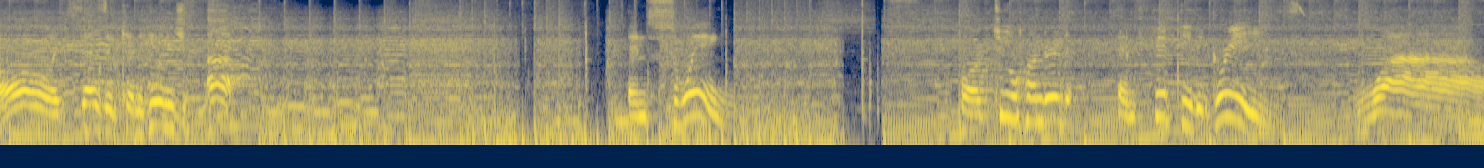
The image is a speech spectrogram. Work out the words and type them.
Oh, it says it can hinge up and swing for 250 degrees. Wow.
